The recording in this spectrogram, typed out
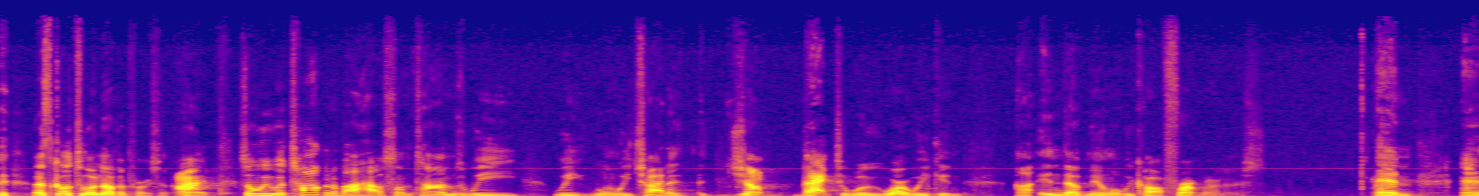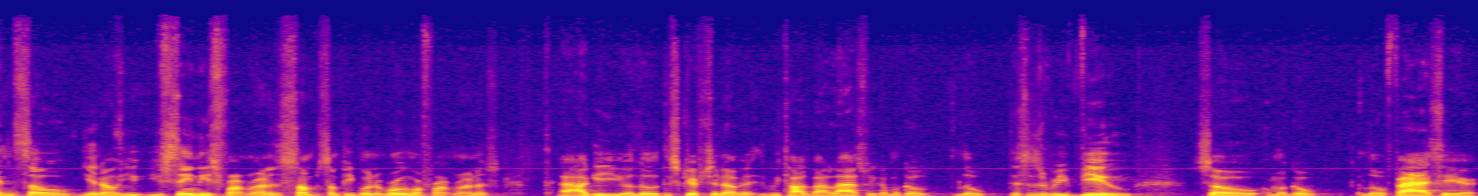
Let's go to another person. All right. So we were talking about how sometimes we, we when we try to jump back to where we were, we can uh, end up being what we call front runners. And and so you know you you've seen these front runners. Some some people in the room are front runners. I'll give you a little description of it. We talked about it last week. I'm gonna go a little. This is a review, so I'm gonna go a little fast here.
